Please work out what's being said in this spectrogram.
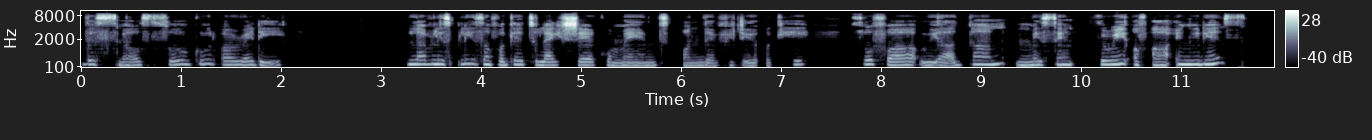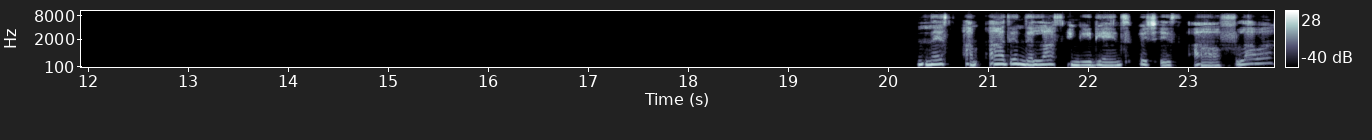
This smells so good already. Lovelies, please don't forget to like, share, comment on the video, okay? So far, we are done mixing three of our ingredients. Next, I'm adding the last ingredient, which is our flour,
